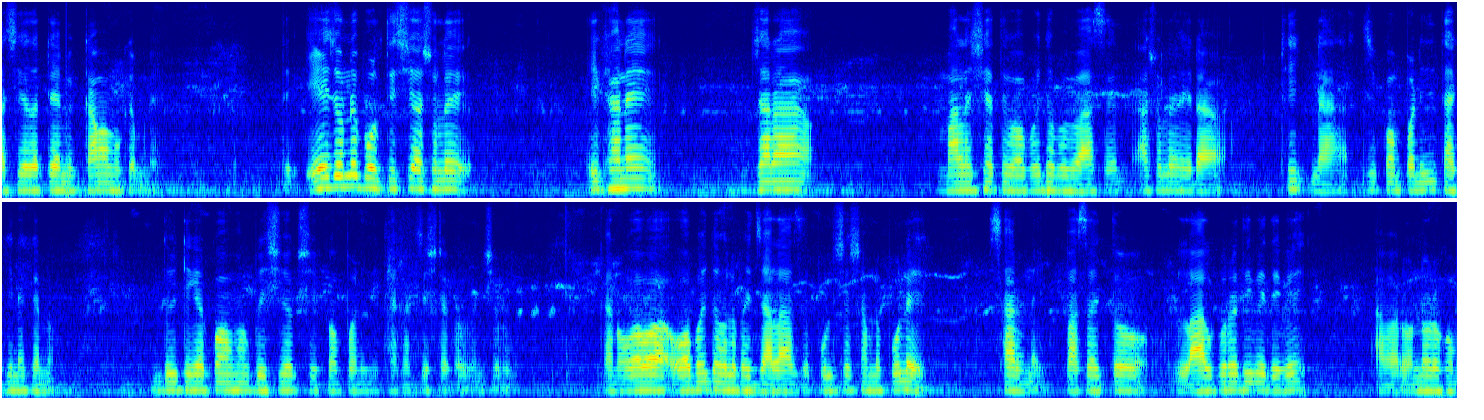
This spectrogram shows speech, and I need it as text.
আশি হাজার টাকা আমি কামাবো কেমনে? এই জন্য বলতেছি আসলে এখানে যারা মালয়েশিয়াতে অবৈধভাবে আছেন, আসলে এটা ঠিক না যে কোম্পানিতে থাকি না কেন। দুই টাকা কম হোক, বেশি হোক, সেই কোম্পানিতে থাকার চেষ্টা করবেন সবাই। কারণ অবৈধ হলে ভাই, জ্বালা আছে। পুলিশের সামনে পড়লে ছাড় নেই। পাশায় তো লাল করে দিবে, দেবে, আবার অন্যরকম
